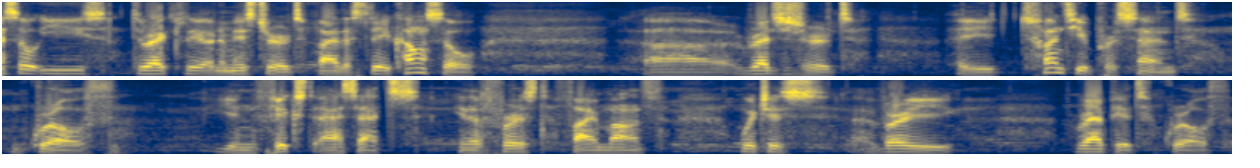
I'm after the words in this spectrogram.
SOEs directly administered by the State Council uh, registered a 20% growth in fixed assets in the first five months, which is a very rapid growth.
